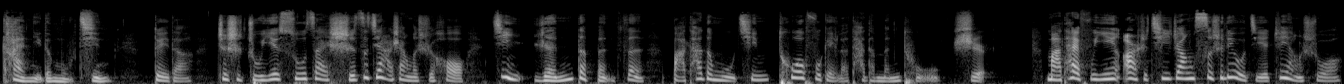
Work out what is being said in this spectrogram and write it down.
看你的母亲。对的，这是主耶稣在十字架上的时候，尽人的本分，把他的母亲托付给了他的门徒。”是，马太福音二十七章四十六节这样说：“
